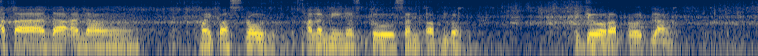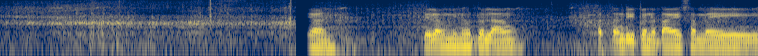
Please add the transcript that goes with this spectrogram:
at ah, daan ng bypass road Alaminos to San Pablo. Medyo rough road lang. Yan. Ilang minuto lang. At nandito na tayo sa may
